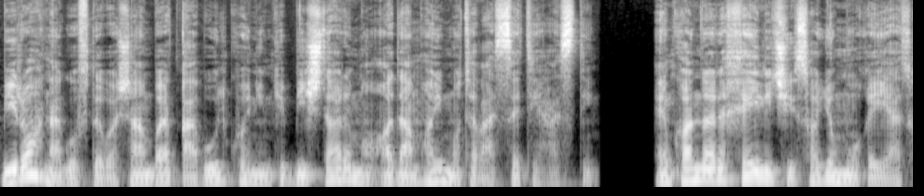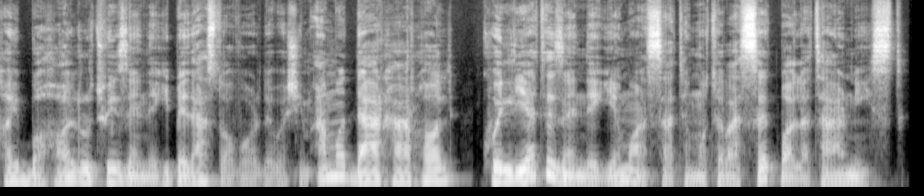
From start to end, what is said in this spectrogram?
بیراه نگفته باشم باید قبول کنیم که بیشتر ما آدمهای متوسطی هستیم. امکان داره خیلی چیزها یا موقعیتهای باحال رو توی زندگی به دست آورده باشیم اما در هر حال کلیت زندگی ما از سطح متوسط بالاتر نیست.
